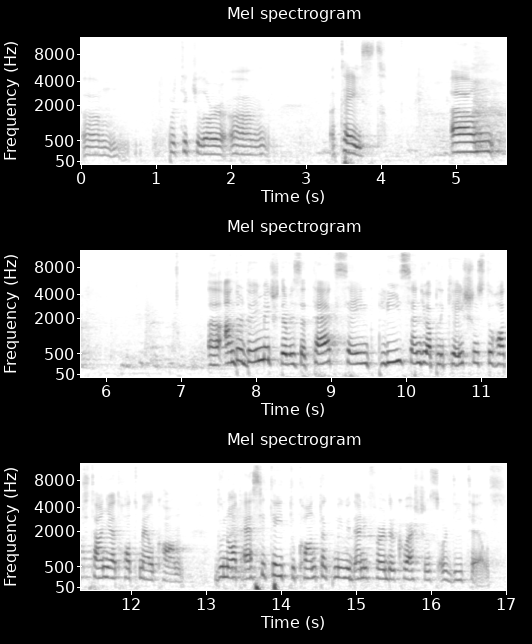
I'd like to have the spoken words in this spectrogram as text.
um, particular um, taste. Um, uh, under the image, there is a tag saying, please send your applications to hottanya at hotmail.com. Do not hesitate to contact me with any further questions or details.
